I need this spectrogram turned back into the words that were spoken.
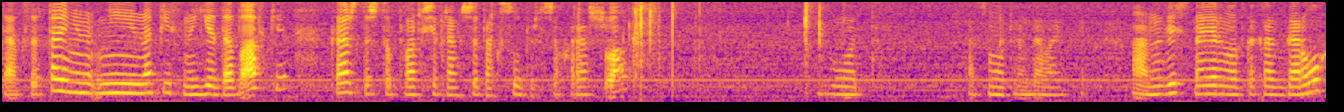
Так, в составе не, не написано Е-добавки. Кажется, что вообще прям все так супер, все хорошо. Вот. Посмотрим, давайте. А, ну здесь, наверное, вот как раз горох.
